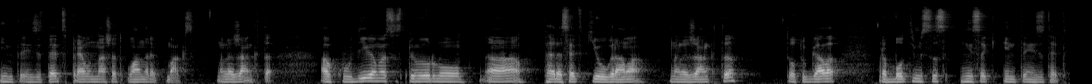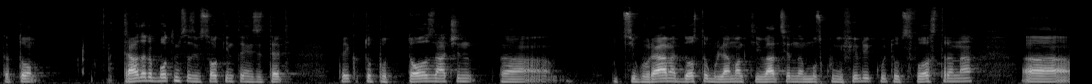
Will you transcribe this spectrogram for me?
интензитет спрямо нашия One Rep Max на лежанката. Ако вдигаме с примерно 50 кг на лежанката, то тогава работим с нисък интензитет. Като трябва да работим с висок интензитет, тъй като по този начин а, подсигуряваме доста голяма активация на мускулни фибри, които от своя страна а,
